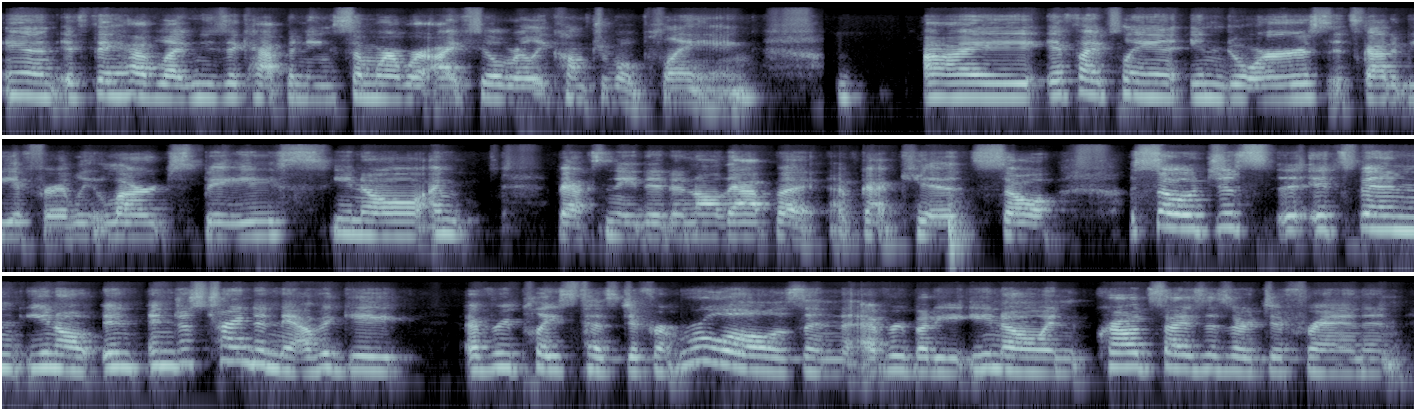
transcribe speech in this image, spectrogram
and if they have live music happening somewhere where i feel really comfortable playing i if i play it indoors it's got to be a fairly large space you know i'm vaccinated and all that but i've got kids so so just it's been you know in, in just trying to navigate every place has different rules and everybody you know and crowd sizes are different and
